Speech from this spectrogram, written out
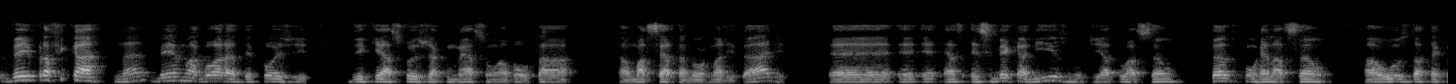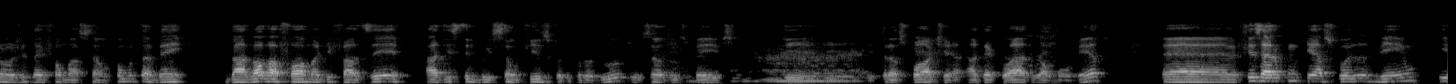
veio para ficar, né? mesmo agora, depois de, de que as coisas já começam a voltar a uma certa normalidade, é, é, é, esse mecanismo de atuação, tanto com relação ao uso da tecnologia da informação, como também da nova forma de fazer a distribuição física do produto, usando os meios de, de, de transporte adequados ao momento, é, fizeram com que as coisas venham e,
